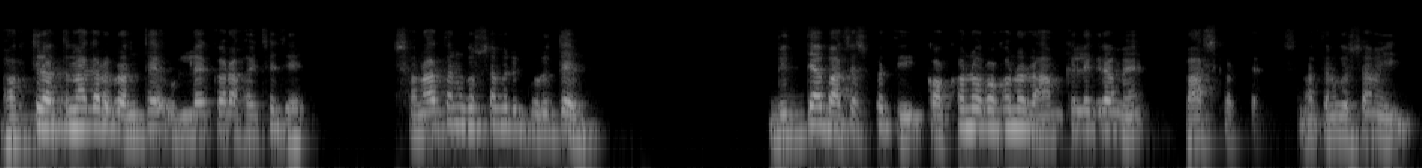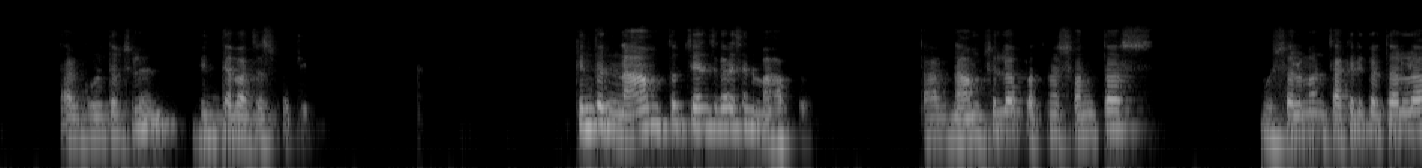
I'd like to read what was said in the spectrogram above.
ভক্তি রত্নাকর গ্রন্থে উল্লেখ করা হয়েছে যে, সনাতন গোস্বামীর গুরুদেব বিদ্যা বাচস্পতি কখনো কখনো রামকেলে গ্রামে বাস করতেন। সনাতন গোস্বামী তার গুরুদেব ছিলেন বিদ্যা বাচস্পতি। কিন্তু নাম তো চেঞ্জ করেছেন মহাপ্রভু। তার নাম ছিল প্রথমে সন্তোষ, মুসলমান চাকরি করতে হলো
